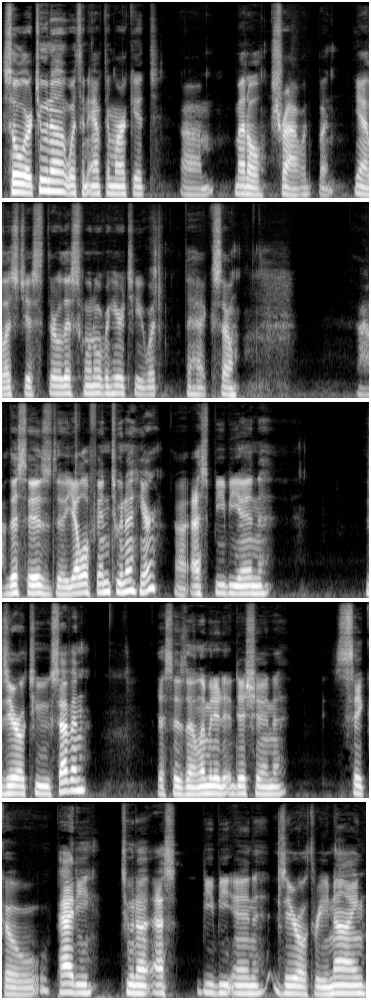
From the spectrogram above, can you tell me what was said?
solar tuna with an aftermarket um, metal shroud. But yeah, let's just throw this one over here too. What the heck? So uh, this is the yellowfin tuna here, uh, SBBN 027. This is a limited edition Seiko PADI tuna SBBN 039.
